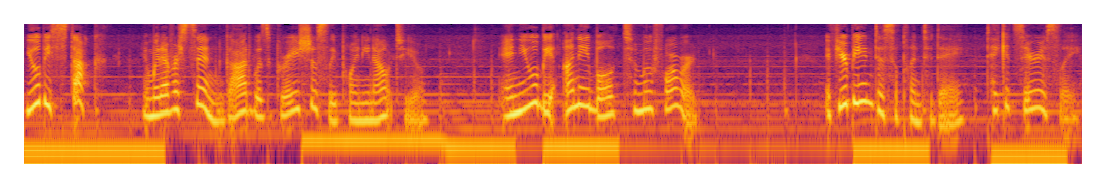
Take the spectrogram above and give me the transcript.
you will be stuck in whatever sin God was graciously pointing out to you, and you will be unable to move forward. If you're being disciplined today, take it seriously.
